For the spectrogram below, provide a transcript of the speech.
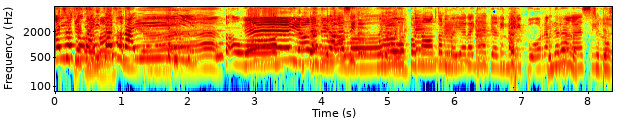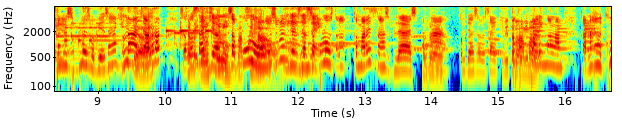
Ayo Sudah surai, jam surai. Beneran loh, sudah setengah sebelas loh. Biasanya kita Sudah. acara Sampai selesai jam jam 10 sepuluh. maksimal. Jam 10 sudah Jam selesai. sepuluh, kemarin setengah sebelas pernah sudah selesai. Ini Tapi terlama. paling malam karena aku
